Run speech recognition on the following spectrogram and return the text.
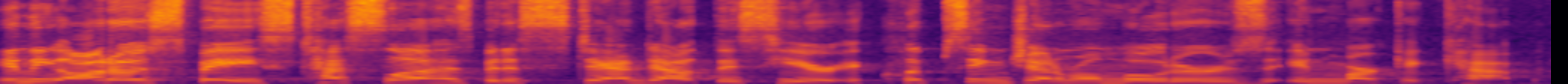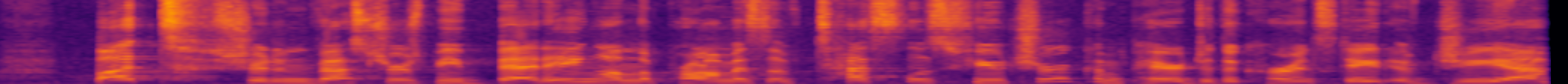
In the auto space, Tesla has been a standout this year, eclipsing General Motors in market cap. But should investors be betting on the promise of Tesla's future compared to the current state of GM?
